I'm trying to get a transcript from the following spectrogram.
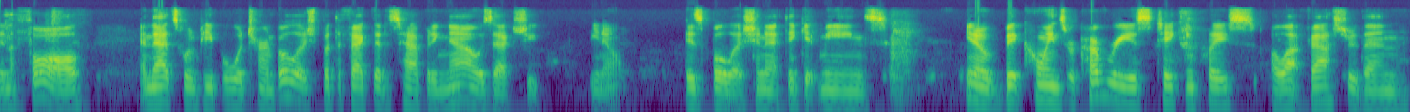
in the fall, and that's when people would turn bullish. But the fact that it's happening now is actually, you know, is bullish, and I think it means, you know, Bitcoin's recovery is taking place a lot faster than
